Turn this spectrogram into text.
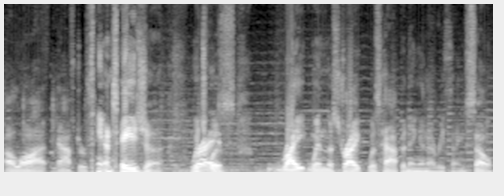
a lot after Fantasia, which Right. was right when the strike was happening and everything. So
